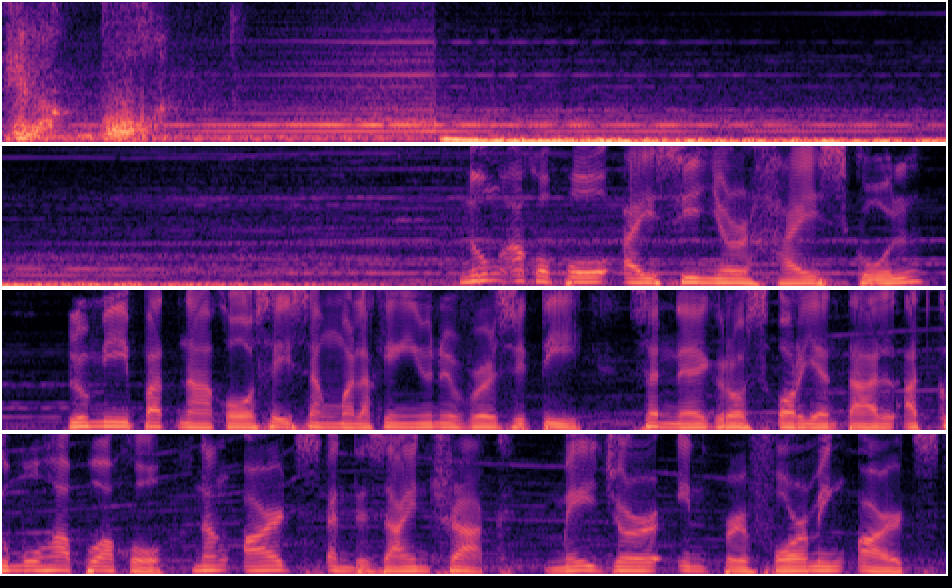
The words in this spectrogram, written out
Hilakbot. Nung ako po ay senior high school, Lumipat na ako sa isang malaking university sa Negros Oriental at kumuha po ako ng Arts and Design track, major in Performing Arts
